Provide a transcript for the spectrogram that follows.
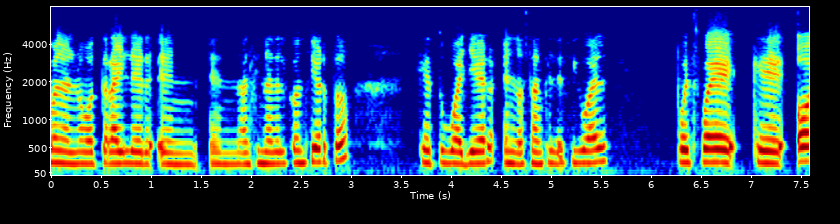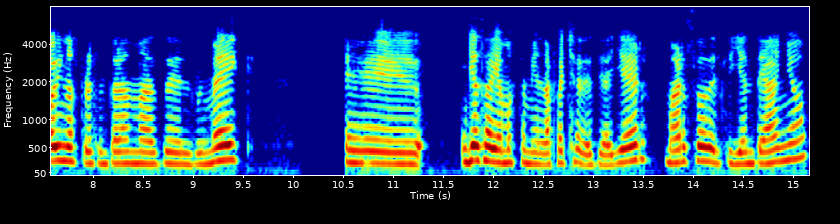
bueno, el nuevo tráiler en, en, al final del concierto que tuvo ayer en Los Ángeles igual, pues fue que hoy nos presentaron más del remake. Eh, ya sabíamos también la fecha desde ayer, marzo del siguiente año.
